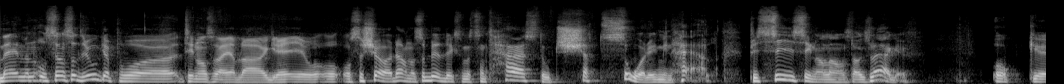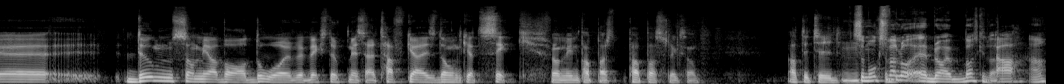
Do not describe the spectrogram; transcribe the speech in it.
Nej, men, och sen så drog jag på till någon sån här jävla grej och, och, och så körde han och så blev det liksom ett sånt här stort köttsår i min häl. Precis innan landslagsläger. Och eh, dum som jag var då, växte upp med så här tough guys don't get sick. Från min pappas, pappas liksom, attityd. Som också var eh, bra i basket va? Ja.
